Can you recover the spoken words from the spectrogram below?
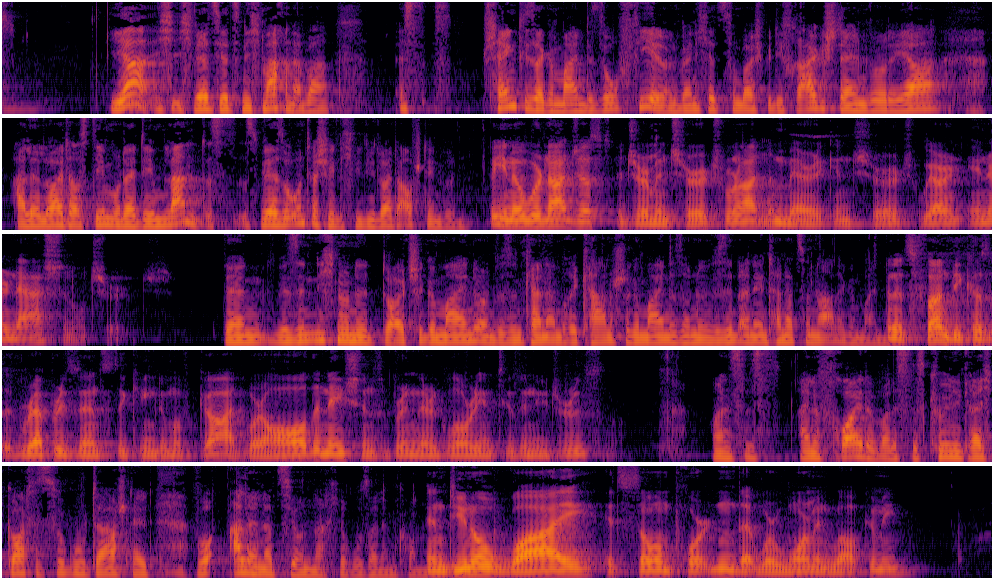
ja, ich, ich werde es jetzt nicht machen, aber es, es schenkt dieser Gemeinde so viel. Und wenn ich jetzt zum Beispiel die Frage stellen würde, ja, alle Leute aus dem oder dem Land, es, es wäre so unterschiedlich, wie die Leute aufstehen würden. But you know, we're not just a German church, we're not an American church, we are an international church. Denn wir sind nicht nur eine deutsche Gemeinde und wir sind keine amerikanische Gemeinde, sondern wir sind eine internationale Gemeinde. And it's fun because it represents the kingdom of God, where all the nations bring their glory into the New Jerusalem. Und es ist eine Freude, weil es das Königreich Gottes so gut darstellt, wo alle Nationen nach Jerusalem kommen. And do you know why it's so important that we're warm and welcoming?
